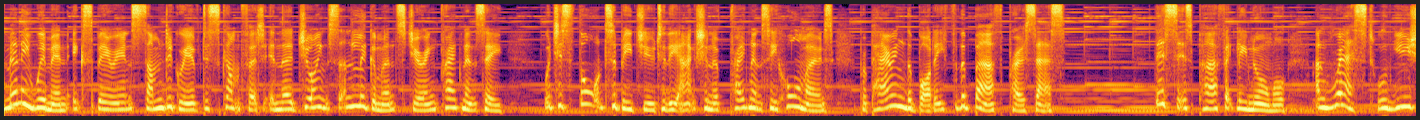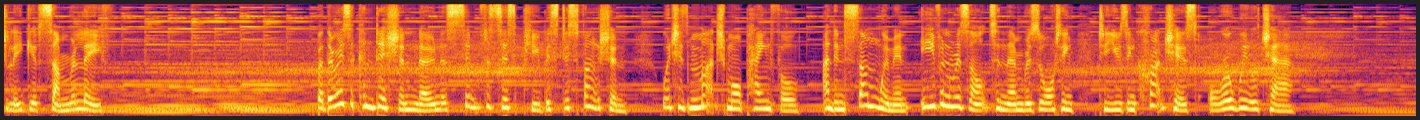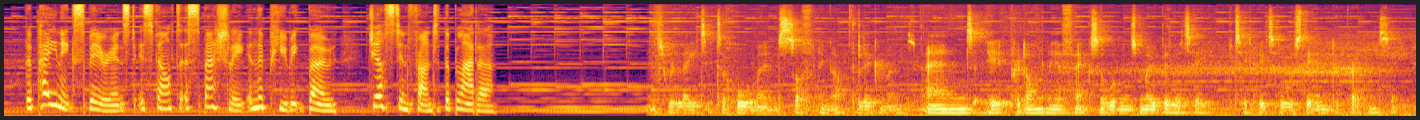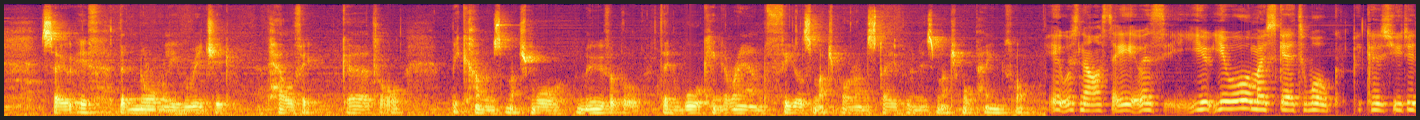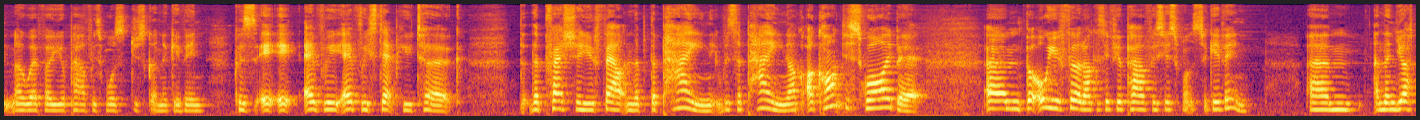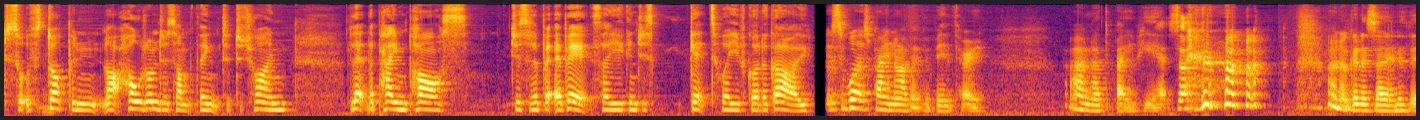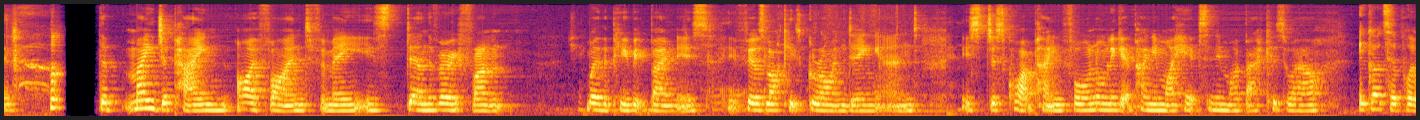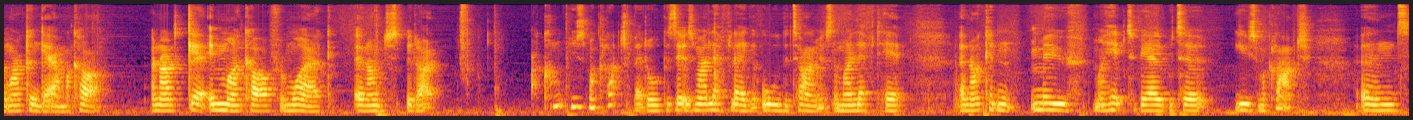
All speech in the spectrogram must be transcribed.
Many women experience some degree of discomfort in their joints and ligaments during pregnancy, which is thought to be due to the action of pregnancy hormones preparing the body for the birth process. This is perfectly normal, and rest will usually give some relief. But there is a condition known as symphysis pubis dysfunction, which is much more painful and in some women even results in them resorting to using crutches or a wheelchair. The pain experienced is felt especially in the pubic bone, just in front of the bladder. It's related to hormones softening up the ligament and it predominantly affects a woman's mobility, particularly towards the end of pregnancy. So if the normally rigid pelvic girdle becomes much more movable, then walking around feels much more unstable and is much more painful. It was nasty. It was you. You were almost scared to walk because you didn't know whether your pelvis was just going to give in. Because every every step you took, the, the, pressure you felt and the, the pain. It was the pain. I, I can't describe it. Um, but all you feel like is if your pelvis just wants to give in. Um, and then you have to sort of stop and like hold on to something to, to try and let the pain pass just a bit, a bit, so you can just get to where you've got to go. It's the worst pain I've ever been through. I haven't had the baby yet, so I'm not going to say anything. the major pain I find for me is down the very front where the pubic bone is. It feels like it's grinding and it's just quite painful. I normally get pain in my hips and in my back as well. It got to the point where I couldn't get out of my car and I'd get in my car from work and I'd just be like, can't use my clutch pedal because it was my left leg all the time. It's on my left hip, and I couldn't move my hip to be able to use my clutch, and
